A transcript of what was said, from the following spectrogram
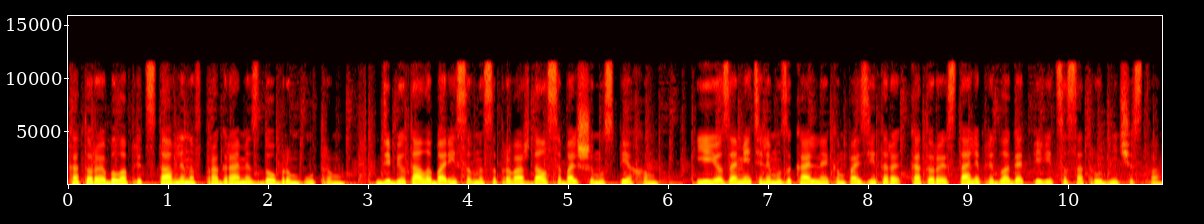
которая была представлена в программе «С добрым утром». Дебют Аллы Борисовны сопровождался большим успехом, ее заметили музыкальные композиторы, которые стали предлагать певице сотрудничество.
